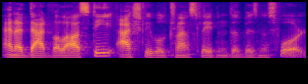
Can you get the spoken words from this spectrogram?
and at that velocity actually will translate into the business world.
